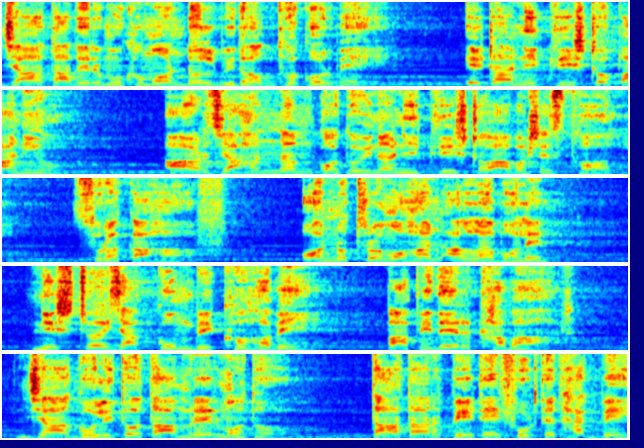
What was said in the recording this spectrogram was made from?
যা তাদের মুখমণ্ডল বিদগ্ধ করবে। এটা নিকৃষ্ট পানীয়, আর জাহান্নাম কতই না নিকৃষ্ট আবাসস্থল। সুরা কাহাফ। অন্যত্র মহান আল্লাহ বলেন, নিশ্চয় জাক্কুম বৃক্ষ হবে, পাপীদের খাবার। যা গলিত তাম্রের মতো, তা তার পেটে ফুটতে থাকবে,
